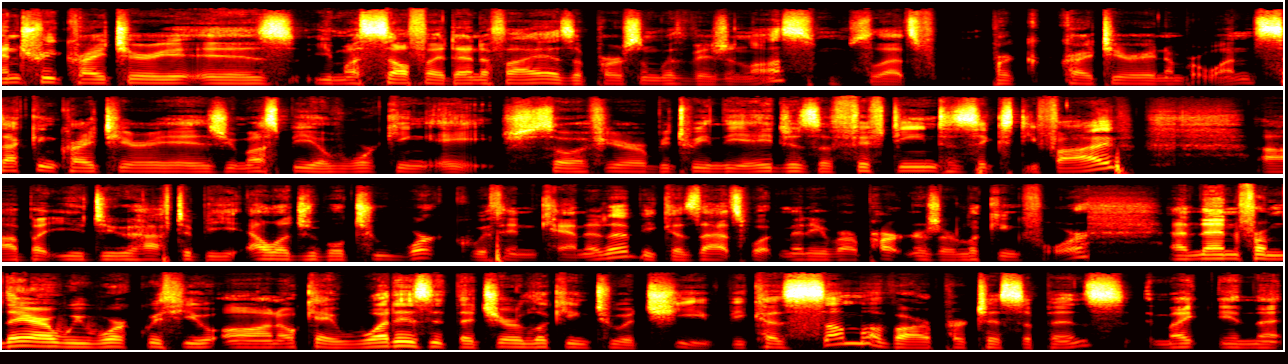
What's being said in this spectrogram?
Entry criteria is you must self identify as a person with vision loss. So that's criteria number one. Second criteria is you must be of working age. So if you're between the ages of 15 to 65, uh, but you do have to be eligible to work within Canada because that's what many of our partners are looking for. And then from there, we work with you on okay, what is it that you're looking to achieve? Because some of our participants might in the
